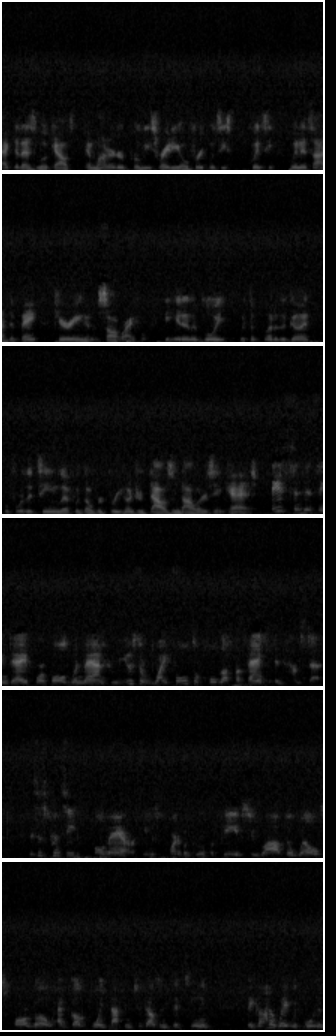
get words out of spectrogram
acted as lookouts and monitored police radio frequencies, Quincy went inside the bank carrying an assault rifle. He hit an employee with the butt of the gun before the team left with over $300,000 in cash. It's sentencing day for a Baldwin man who used a rifle to hold up a bank in Hempstead. This is Quincy Homer. He was part of a group of thieves who robbed a Wells Fargo at gunpoint back in 2015. They got away with more than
